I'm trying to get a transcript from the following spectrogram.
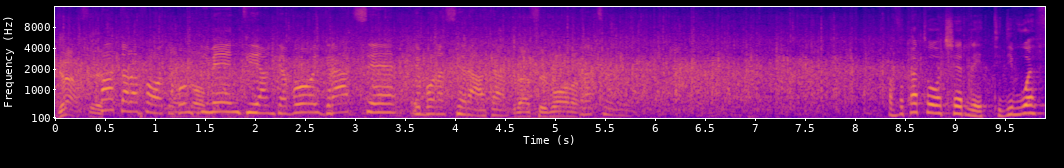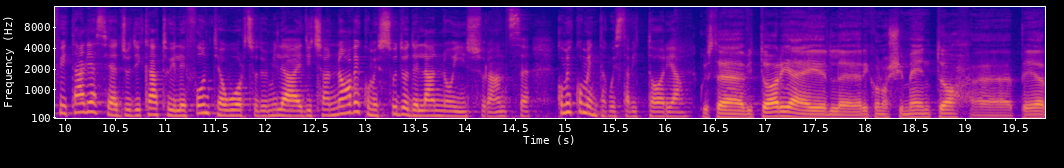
Grazie. Fatta la foto. complimenti anche a voi, grazie e buona serata. Grazie, buona. Grazie a voi. Avvocato Cerretti, DVF Italia si è aggiudicato i Le Fonti Awards 2019 come studio dell'anno insurance. Come commenta questa vittoria? Questa vittoria è il riconoscimento eh, per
